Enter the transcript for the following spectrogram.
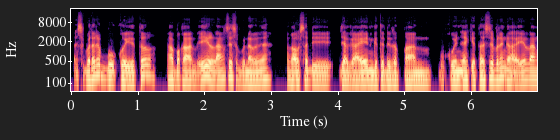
sebenarnya buku itu nggak bakalan hilang sih sebenarnya. Nggak usah dijagain gitu di depan bukunya kita sebenarnya nggak hilang.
